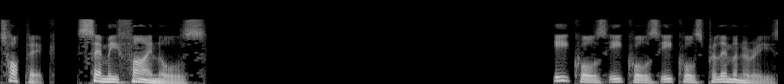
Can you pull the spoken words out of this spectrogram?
Topic Semi-finals. Equals equals equals preliminaries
